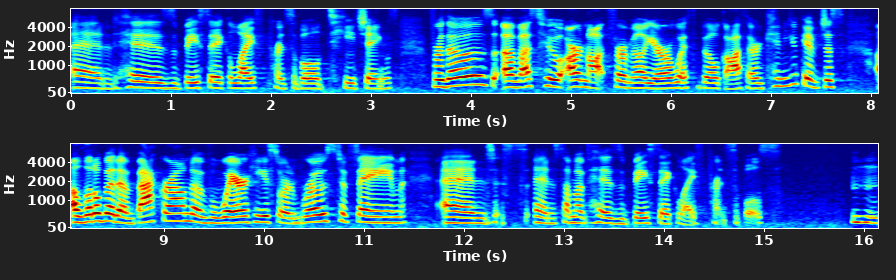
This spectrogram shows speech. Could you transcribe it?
and his basic life principle teachings. For those of us who are not familiar with Bill Gothard, can you give just a little bit of background of where he sort of rose to fame and, and some of his basic life principles? Mm-hmm.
